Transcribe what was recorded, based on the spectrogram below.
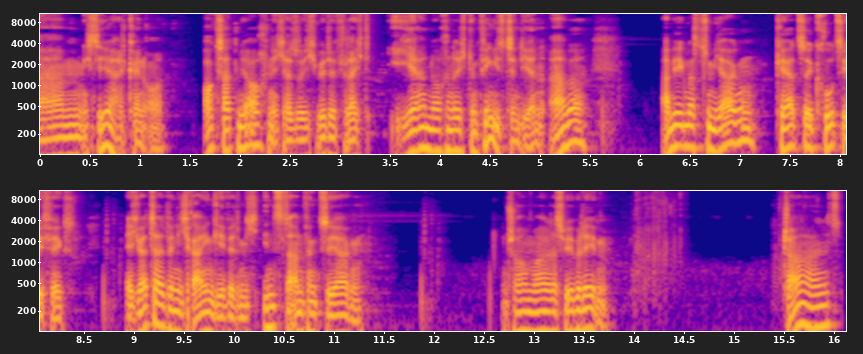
Ähm, ich sehe halt keinen Ort. Box hatten wir auch nicht. Also ich würde vielleicht eher noch in Richtung Fingis tendieren. Aber haben wir irgendwas zum Jagen? Kerze, Kruzifix. Ich wette halt, wenn ich reingehe, wird mich insta anfangen zu jagen. Und schauen wir mal, dass wir überleben. Charles,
